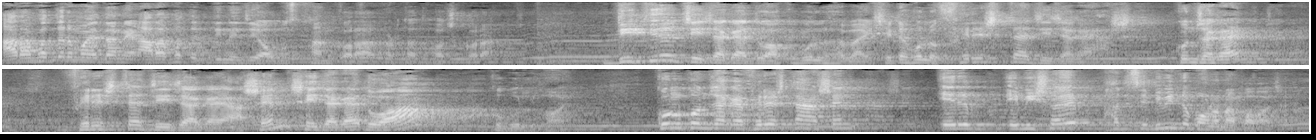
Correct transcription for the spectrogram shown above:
আরাফাতের ময়দানে, আরাফাতের দিনে যে অবস্থান করা অর্থাৎ হজ করা দ্বিতীয় যে জায়গায় দোয়া কবুল হয় ভাই, সেটা হলো ফেরেশতা যে জায়গায় আসে কোন জায়গায়? ফেরেশতা যে জায়গায় আসেন, সেই জায়গায় দোয়া কবুল হয়। কোন কোন জায়গায় ফেরেশতা আসেন? এর, এ বিষয়ে হাদিসে বিভিন্ন বর্ণনা পাওয়া যায়।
